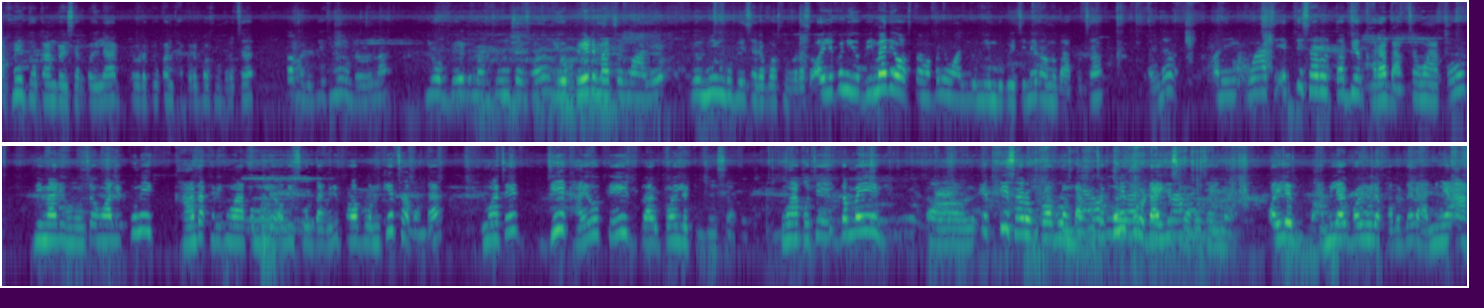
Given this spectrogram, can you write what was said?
आफ्नै दोकान रहेछ पहिला। एउटा दोकान थापेर बस्नु रहेछ। तपाईँहरूले देख्नु हुँदैन होला। यो बेडमा जुन चाहिँ छ यो बेडमा चाहिँ उहाँले यो निम्बु बेचेर बस्नु रहेछ। अहिले पनि यो बिमारी अवस्थामा पनि उहाँले यो निम्बु बेची नै रहनु भएको छ होइन? अनि उहाँ चाहिँ यति साह्रो तबियत खराब भएको छ उहाँको बिमारी हुनुहुन्छ उहाँले कुनै खाँदाखेरि उहाँको मैले अघि सोद्धाखेरि प्रब्लम के छ भन्दा उहाँ चाहिँ जे खायो त्यही टोइलेट हुँदैछ। उहाँको चाहिँ एकदमै यति साह्रो प्रब्लम भएको छ कुनै कुरो डाइजेस्ट भएको छैन। अहिले हामीलाई बहिनीलाई खबर दिएर हामी यहाँ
